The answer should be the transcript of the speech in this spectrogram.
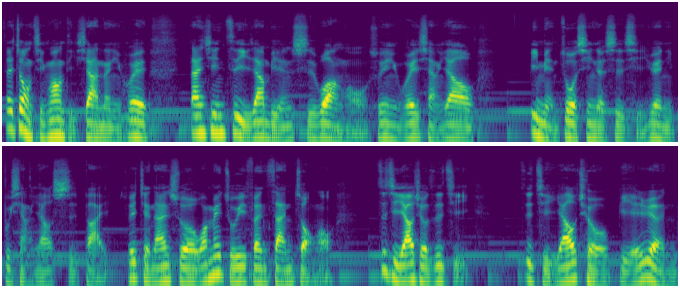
在这种情况底下呢，你会担心自己让别人失望哦，所以你会想要避免做新的事情，因为你不想要失败。所以简单说，完美主义分三种哦：自己要求自己，自己要求别人，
